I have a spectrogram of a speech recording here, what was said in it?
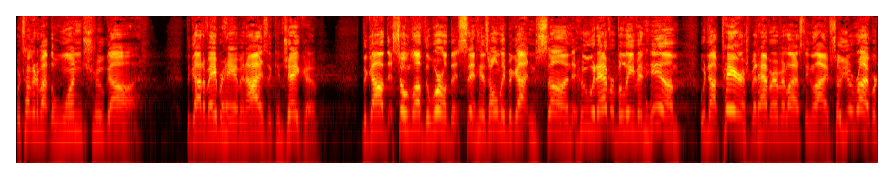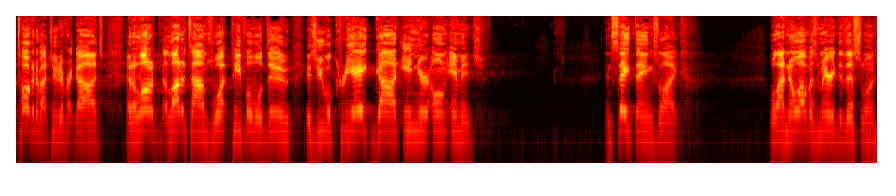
We're talking about the one true God, the God of Abraham and Isaac and Jacob, the God that so loved the world that sent his only begotten Son, that who would ever believe in him would not perish but have everlasting life. So you're right, we're talking about two different gods. And a lot of, a lot of times, what people will do is you will create God in your own image and say things like, Well, I know I was married to this one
